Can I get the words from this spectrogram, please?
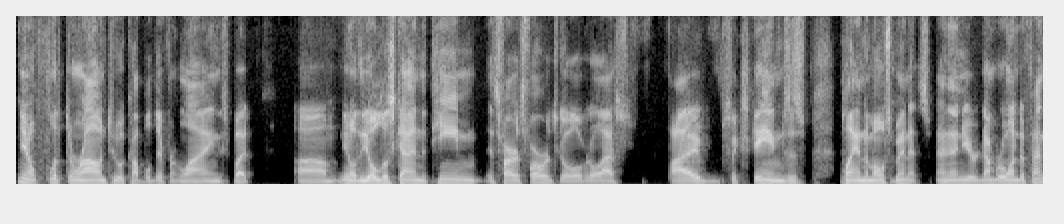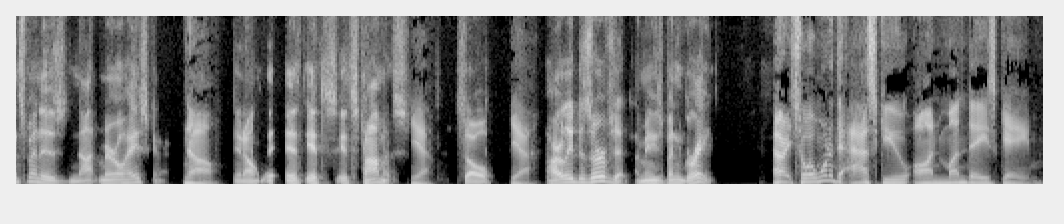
you know flipped around to a couple different lines. But um, you know, the oldest guy in the team as far as forwards go over the last five, six games is playing the most minutes. And then your number one defenseman is not Miro Heiskanen. No. You know, it, it, it's it's Thomas. Yeah. So yeah, Harley deserves it. I mean, he's been great. All right. So I wanted to ask you on Monday's game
